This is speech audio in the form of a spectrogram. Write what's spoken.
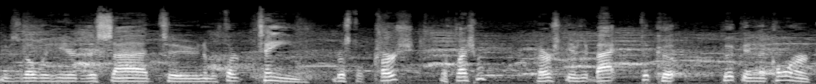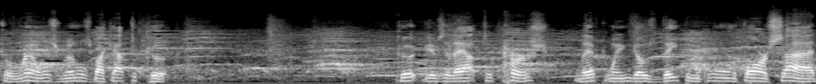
moves it over here to this side to number 13, Bristol Kirsch, the freshman. Kirsch gives it back to Cook. Cook in the corner to Reynolds. Reynolds back out to Cook. Cook gives it out to Kirsch. Left wing goes deep in the corner on the far side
